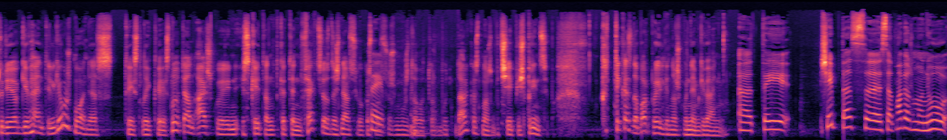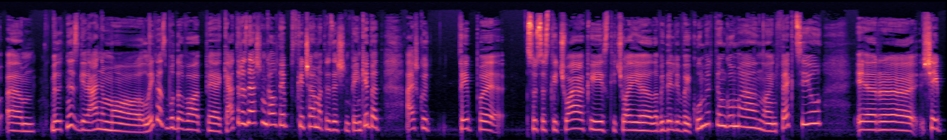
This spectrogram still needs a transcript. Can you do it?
turėjo gyventi ilgiau žmonės tais laikais. Nu, ten, aišku, įskaitant, kad infekcijos dažniausiai kokios nors užmuždavo, turbūt dar kas nors, bet šiaip iš principo. Tai kas dabar prailgina žmonėm gyvenimą? E, Tai šiaip tas e, senovės žmonių em, vidutinis gyvenimo laikas būdavo apie 40, gal taip skaičiuojama, 35, bet aišku, taip e, susiskaičiuoja, kai skaičiuoji labai didelį vaikų mirtingumą nuo infekcijų ir e, šiaip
